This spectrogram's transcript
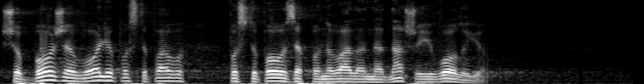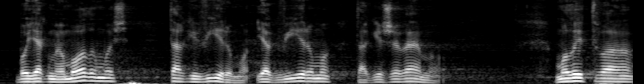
щоб Божа воля поступово, поступово запанувала над нашою волею. Бо як ми молимось, так і віримо. Як віримо, так і живемо. Молитва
